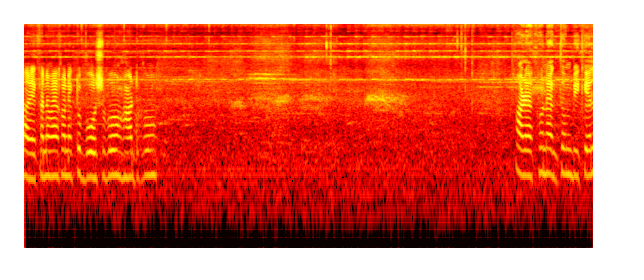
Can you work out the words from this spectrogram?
আর এখানে আমি এখন একটু বসবো, হাঁটবো। আর এখন একদম বিকেল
